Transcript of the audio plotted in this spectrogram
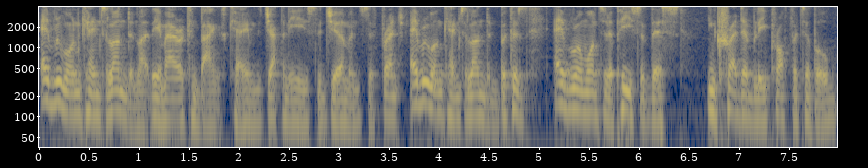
everyone came to London, like the American banks came, the Japanese, the Germans, the French, everyone came to London because everyone wanted a piece of this incredibly profitable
